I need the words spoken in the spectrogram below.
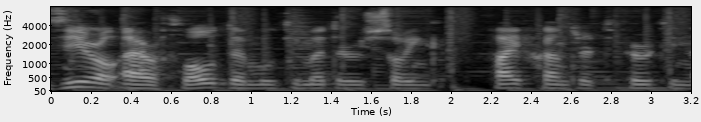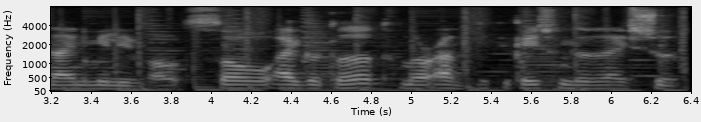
zero airflow the multimeter is showing 539 mV, so I got a lot more amplification than I should.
